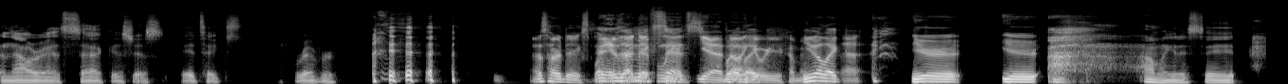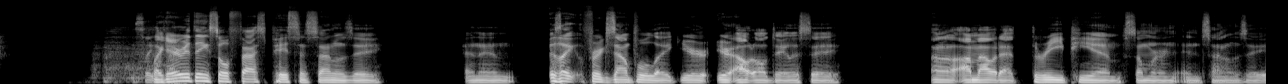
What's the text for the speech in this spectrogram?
an hour at Sac is just it takes forever. That's hard to explain. If but that I makes sense, Yeah, but no, I like, get where you're coming. you know, like that. you're you're how am I gonna say it? it's Like, everything's so fast paced in San Jose, and then it's like, for example, like you're you're out all day. Let's say uh, I'm out at 3 p.m. somewhere in, in San Jose,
